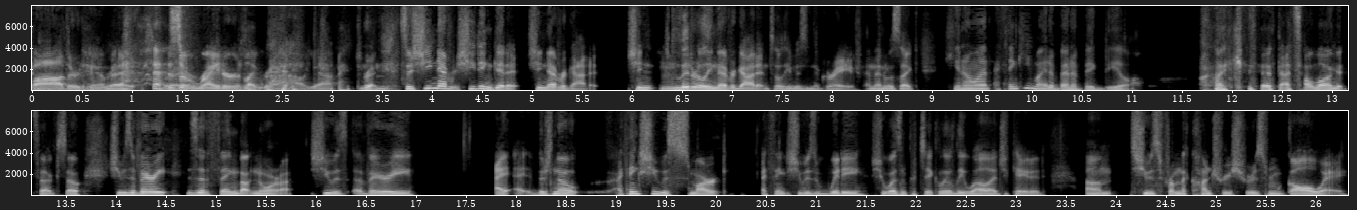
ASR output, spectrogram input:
bothered him." Right. as a writer like right. wow yeah. right. Mm-hmm. so she never she didn't get it. She never got it. She mm. literally never got it until he was in the grave and then was like you know what? I think he might have been a big deal. Like that's how long it took. So she was a very this is the thing about nora. She was a very I, I there's no i think she was smart. I think she was witty. She wasn't particularly well educated. Um, she was from the country. She was from galway. It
